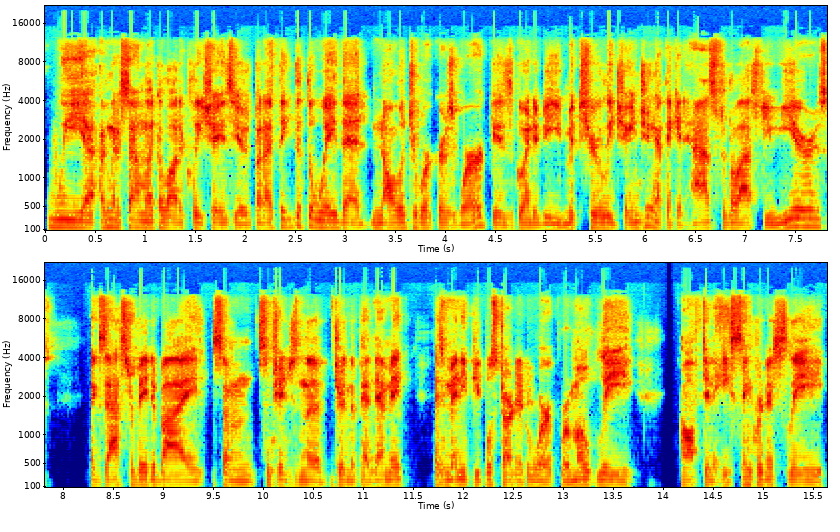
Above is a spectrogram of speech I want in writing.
we, uh, I'm going to sound like a lot of cliches here, but I think that the way that knowledge workers work is going to be materially changing. I think it has for the last few years, exacerbated by some, some changes in the, during the pandemic, as many people started to work remotely, often asynchronously,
